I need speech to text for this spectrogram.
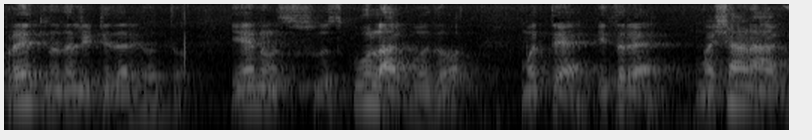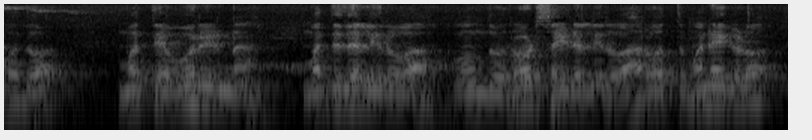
ಪ್ರಯತ್ನದಲ್ಲಿ ಇಟ್ಟಿದ್ದಾರೆ ಇವತ್ತು. ಏನು ಸ್ಕೂ- ಸ್ಕೂಲ್ ಆಗ್ಬೋದು, ಮತ್ತು ಇತರೆ ಮಶಾಣ ಆಗ್ಬೋದು, ಮತ್ತು ಊರಿನ ಮಧ್ಯದಲ್ಲಿರುವ ಒಂದು ರೋಡ್ ಸೈಡಲ್ಲಿರುವ ಅರವತ್ತು ಮನೆಗಳು,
